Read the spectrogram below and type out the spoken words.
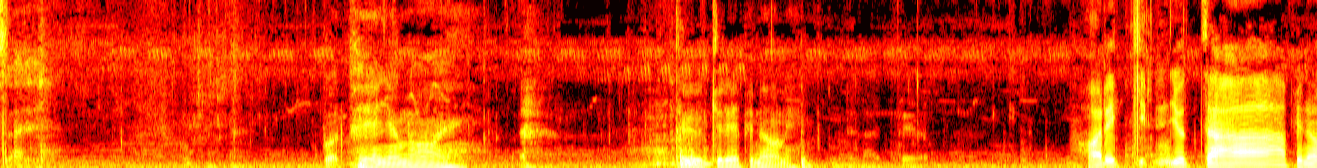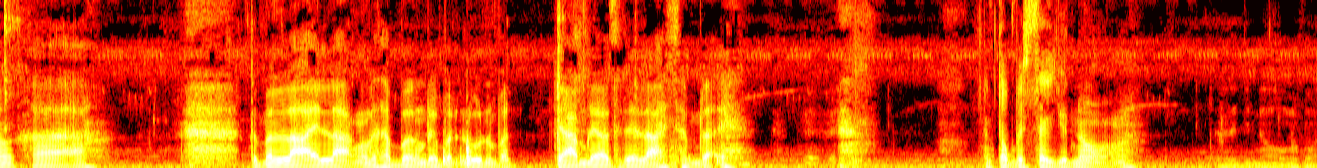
ใส่ เปิดเพลงอยังน้อย ถือกิเลสพี่น้องนี่ไม่ได้เตะพอได้กินอยู่จ้าพี่น้องค่ะ แต่มันหลายหลังเลยถ้าเบิ่งโดยบัดรุ่นบัดจามแล้วจะได้หลายสำได้มัน ต้องไปใส่อยู่หนองจะได้ยีโน่ลงมา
